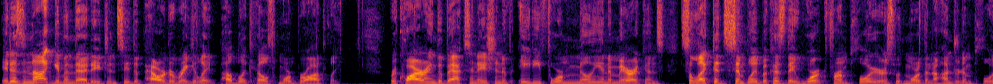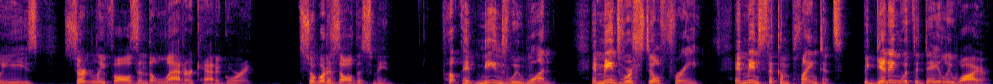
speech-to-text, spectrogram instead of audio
it has not given that agency the power to regulate public health more broadly. Requiring the vaccination of 84 million Americans selected simply because they work for employers with more than 100 employees certainly falls in the latter category. So, what does all this mean? Well, it means we won. It means we're still free. It means the complainants, beginning with the Daily Wire,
